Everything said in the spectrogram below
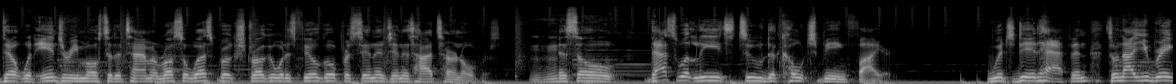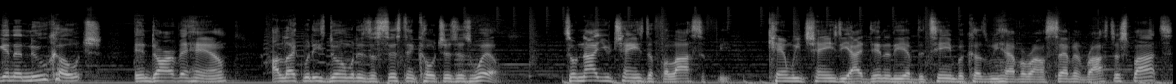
dealt with injury most of the time, and Russell Westbrook struggled with his field goal percentage and his high turnovers. Mm-hmm. And so that's what leads to the coach being fired, which did happen. So now you bring in a new coach in Darvin Ham. I like what he's doing with his assistant coaches as well. So now you change the philosophy. Can we change the identity of the team because we have around seven roster spots?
